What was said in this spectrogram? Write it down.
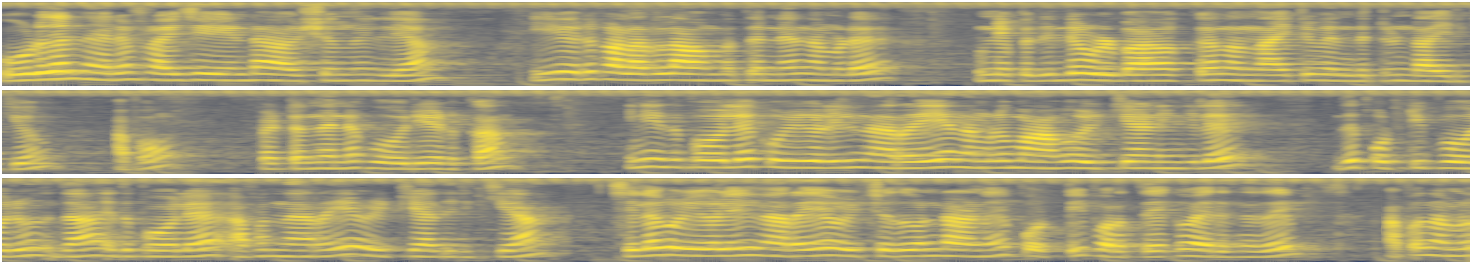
കൂടുതൽ നേരം ഫ്രൈ ചെയ്യേണ്ട ആവശ്യമൊന്നുമില്ല. ഈ ഒരു കളറിലാവുമ്പോൾ തന്നെ നമ്മുടെ ഉണ്ണിയപ്പത്തിന്റെ ഉൾഭാഗമൊക്കെ നന്നായിട്ട് വെന്തിട്ടുണ്ടായിരിക്കും. അപ്പോൾ പെട്ടെന്ന് തന്നെ കോരിയെടുക്കാം. ഇനി ഇതുപോലെ കുഴികളിൽ നിറയെ നമ്മൾ മാവ് ഒഴിക്കുകയാണെങ്കിൽ ഇത് പൊട്ടിപ്പോരും. ഇതാ ഇതുപോലെ അപ്പം നിറയെ ഒഴിക്കാതിരിക്കുക. ചില കുഴികളിൽ നിറയെ ഒഴിച്ചതുകൊണ്ടാണ് പൊട്ടി പുറത്തേക്ക് വരുന്നത്. അപ്പോൾ നമ്മൾ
